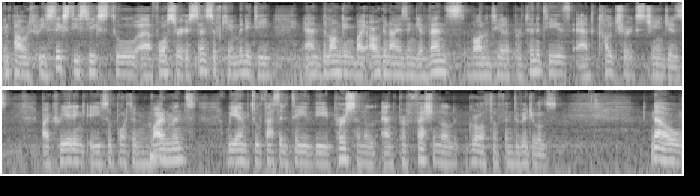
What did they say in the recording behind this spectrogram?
Empower 360 seeks to uh, foster a sense of community and belonging by organizing events, volunteer opportunities, and culture exchanges. By creating a supportive environment, we aim to facilitate the personal and professional growth of individuals. Now,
